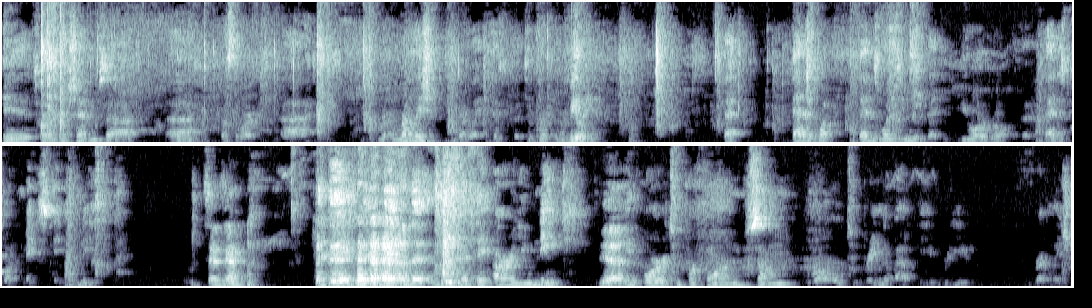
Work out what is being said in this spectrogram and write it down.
his towards Hashem's uh, uh, what's the word? Uh, re- revelation, revelation, to, to re- revealing it. That that is what that is what is unique. That your role, that, is what makes it unique. Say again. That they, that they- the- that they are unique Yeah. in order to perform some role to bring about the re- revelation.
